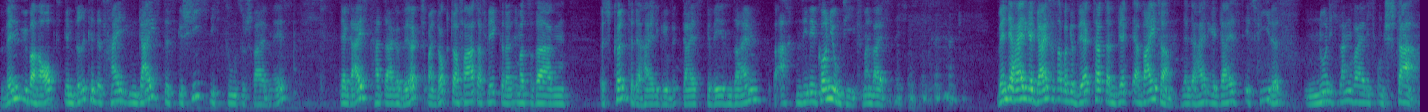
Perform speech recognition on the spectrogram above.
wenn überhaupt, dem Wirken des Heiligen Geistes geschichtlich zuzuschreiben ist. Der Geist hat da gewirkt. Mein Doktorvater pflegte dann immer zu sagen, es könnte der Heilige Geist gewesen sein. Beachten Sie den Konjunktiv, man weiß es nicht. Wenn der Heilige Geist es aber gewirkt hat, dann wirkt er weiter. Denn der Heilige Geist ist vieles, nur nicht langweilig und starr.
